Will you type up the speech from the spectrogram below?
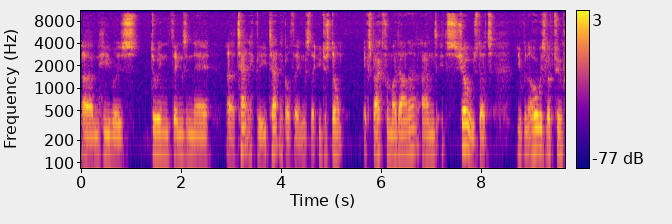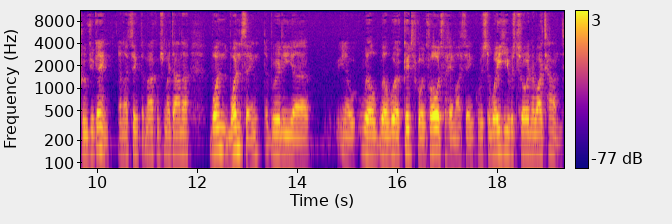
Um, he was doing things in there, uh, technically technical things that you just don't expect from Maidana, and it shows that you can always look to improve your game. And I think that Malcolm Maidana, one one thing that really uh, you know will will work good for going forward for him. I think was the way he was throwing the right hand.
